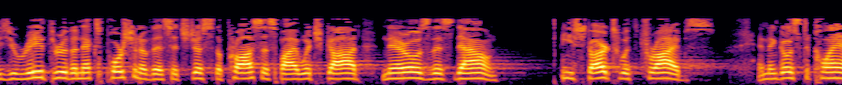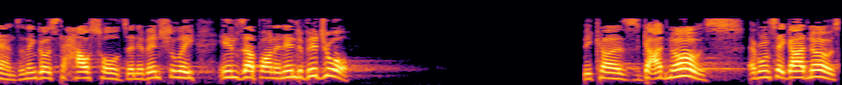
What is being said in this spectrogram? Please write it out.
as you read through the next portion of this, it's just the process by which God narrows this down. He starts with tribes and then goes to clans, and then goes to households, and eventually ends up on an individual. Because God knows. Everyone say, God knows.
